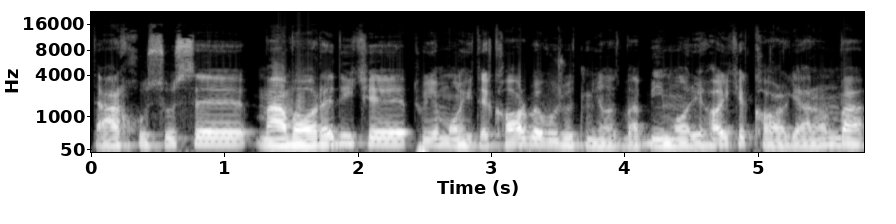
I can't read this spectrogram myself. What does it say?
در خصوص مواردی که توی محیط کار به وجود میاد و بیماری هایی که کارگران و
